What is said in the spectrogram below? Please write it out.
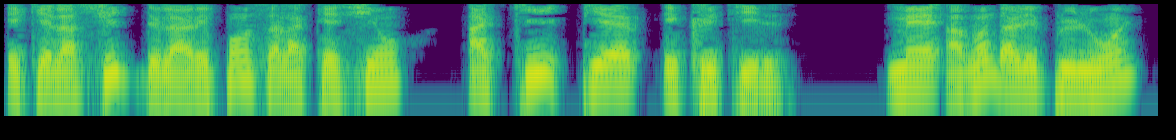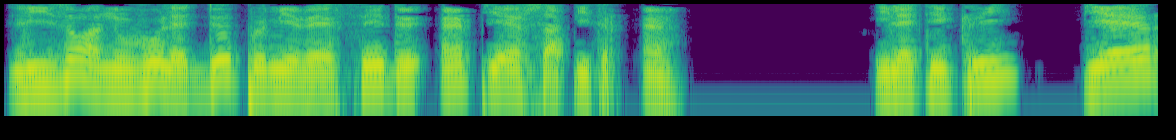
et qui est la suite de la réponse à la question à qui Pierre écrit-il? Mais avant d'aller plus loin, lisons à nouveau les deux premiers versets de 1 Pierre chapitre 1. Il est écrit Pierre,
